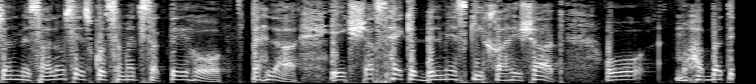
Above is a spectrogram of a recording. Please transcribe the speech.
چند مثالوں سے اس کو سمجھ سکتے ہو۔ پہلا، ایک شخص ہے کہ دل میں اس کی خواہشات وہ محبت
